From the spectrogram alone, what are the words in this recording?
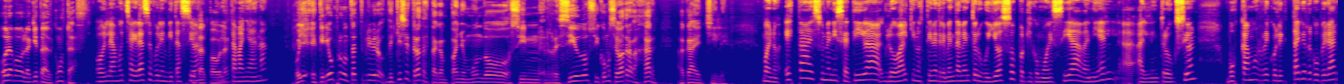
Hola Paola, ¿qué tal? ¿Cómo estás? Hola, muchas gracias por la invitación. ¿Qué tal, Paola? Esta mañana. Oye, eh, queríamos preguntarte primero, ¿de qué se trata esta campaña Un Mundo Sin Residuos y cómo se va a trabajar acá en Chile? Bueno, esta es una iniciativa global que nos tiene tremendamente orgullosos porque, como decía Daniel a, la introducción, buscamos recolectar y recuperar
